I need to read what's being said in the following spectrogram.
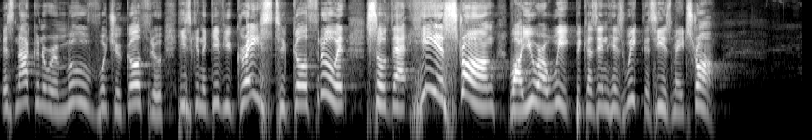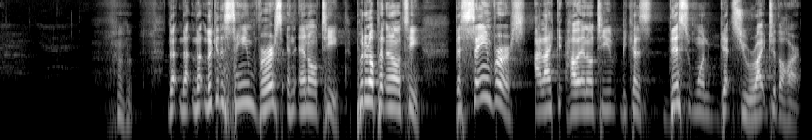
is not going to remove what you go through, He's going to give you grace to go through it so that He is strong while you are weak, because in His weakness, He is made strong. Look at the same verse in NLT. Put it up in NLT. The same verse. I like how NLT because this one gets you right to the heart.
